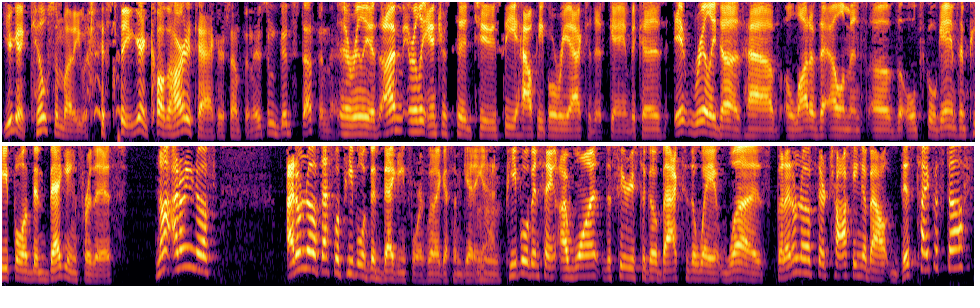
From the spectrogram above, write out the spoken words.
You're gonna kill somebody with this. You're gonna cause a heart attack or something. There's some good stuff in there. There really is. I'm really interested to see how people react to this game because it really does have a lot of the elements of the old school games, and people have been begging for this. Not, I don't even know if. I don't know if that's what people have been begging for. Is what I guess I'm getting at. Mm-hmm. People have been saying, "I want the series to go back to the way it was," but I don't know if they're talking about this type of stuff,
